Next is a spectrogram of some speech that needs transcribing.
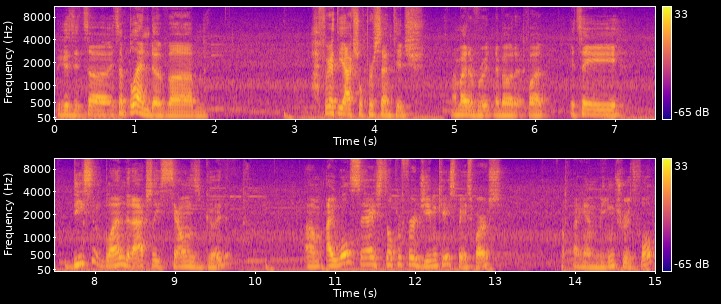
because it's a it's a blend of um, I forget the actual percentage. I might have written about it, but it's a decent blend that actually sounds good. Um, I will say I still prefer GMK Spacebars. Again, being truthful,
